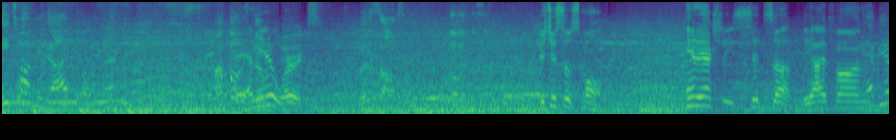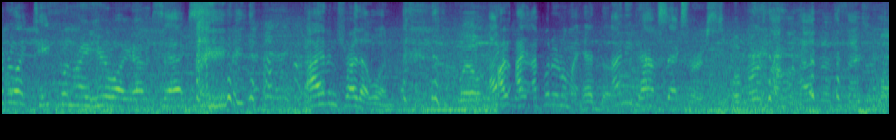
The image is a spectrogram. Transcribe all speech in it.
He taught me the iPhone. Man. I, thought I mean, it works. But it's awesome. It's just so small, and it actually sits up. The iPhone. Have you ever like taped one right here while you're having sex? I haven't tried that one. Well, I, I, I put it on my head though. I need to have sex first. Well, first off, I'm having sex with my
